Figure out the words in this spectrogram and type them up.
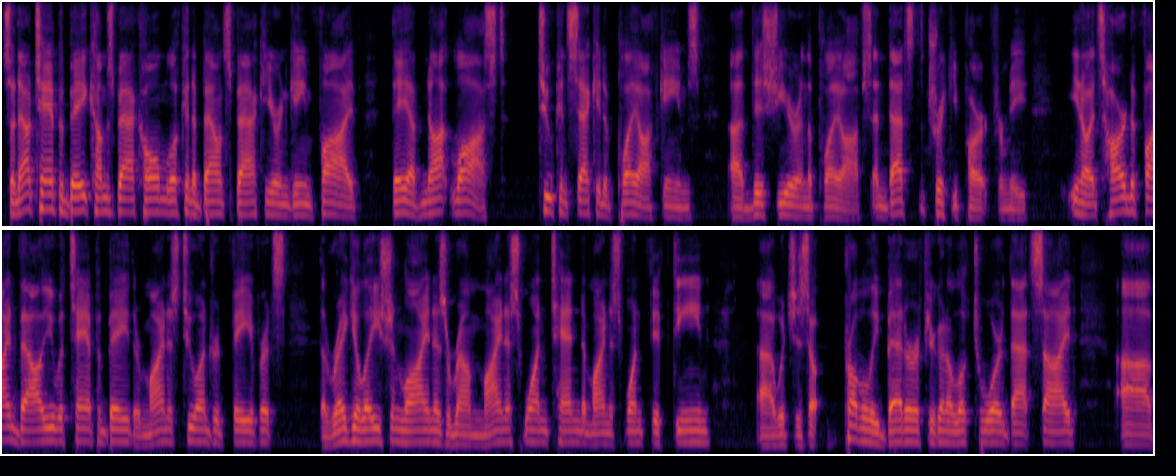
So now Tampa Bay comes back home looking to bounce back here in game five. They have not lost two consecutive playoff games uh, this year in the playoffs. And that's the tricky part for me. You know, it's hard to find value with Tampa Bay. They're minus 200 favorites. The regulation line is around minus 110 to minus 115, uh, which is probably better if you're going to look toward that side. Uh,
